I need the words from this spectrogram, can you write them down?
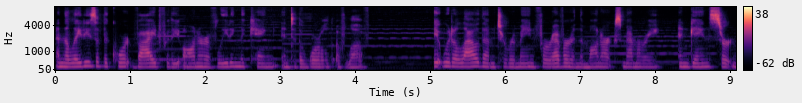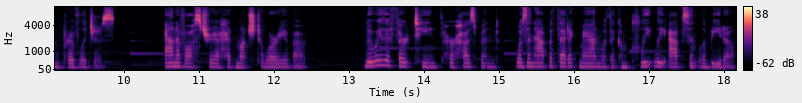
And the ladies of the court vied for the honor of leading the king into the world of love. It would allow them to remain forever in the monarch's memory and gain certain privileges. Anne of Austria had much to worry about. Louis XIII, her husband, was an apathetic man with a completely absent libido.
